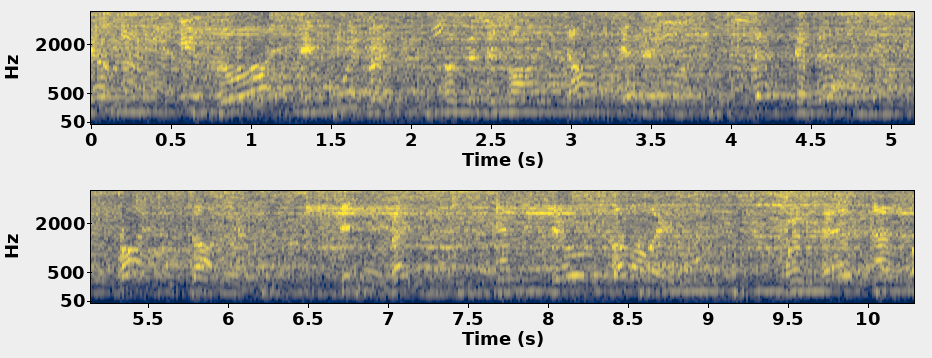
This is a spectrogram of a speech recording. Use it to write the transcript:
Is Lightning Whipping, assisted by Don Jennings, Seth Gazelle, Brian Sutton, Gene Bates, and Joe Connolly, with him as well.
